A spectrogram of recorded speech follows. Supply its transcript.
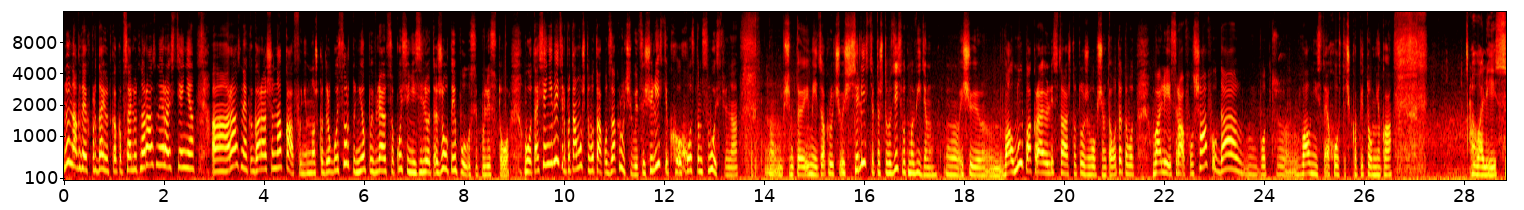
Ну, иногда их продают как абсолютно разные растения. А, разная кагараша накафу, немножко другой сорт. У нее появляются к осени зеленые, желтые полосы по листу. Вот, осенний ветер, потому что вот так вот закручивается еще листик, хостом свойственно. Ну, в общем-то, имеет закручивающиеся листья, потому что вот здесь вот мы видим э, еще и волну по краю листа, что тоже, в общем-то, вот это вот валейс рафл шафл, да, вот э, волнистая хосточка питомника. Валейс.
